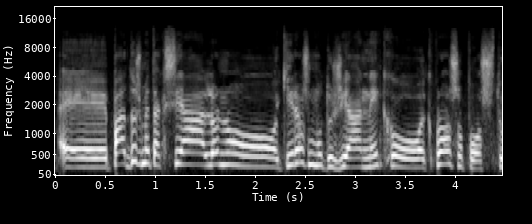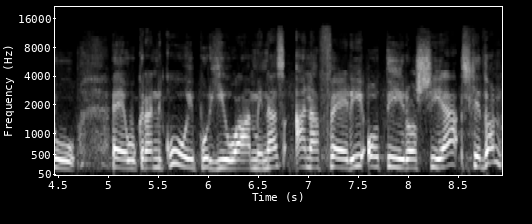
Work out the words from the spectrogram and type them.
Ε, Πάντως, μεταξύ άλλων, ο κύριος Μουτουζιάννικ, ο εκπρόσωπος του ε, Ουκρανικού Υπουργείου Άμυνας, αναφέρει ότι η Ρωσία σχεδόν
